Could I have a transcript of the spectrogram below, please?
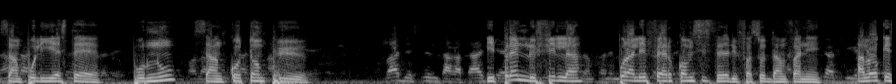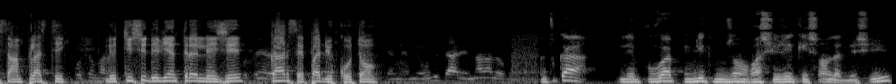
c'est en polyester. Pour nous, c'est en coton pur. Ils prennent le fil là pour aller faire comme si c'était du façon d'enfaner, alors que c'est en plastique. Le tissu devient très léger car c'est pas du coton. En tout cas, les pouvoirs publics nous ont rassurés qu'ils sont là-dessus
